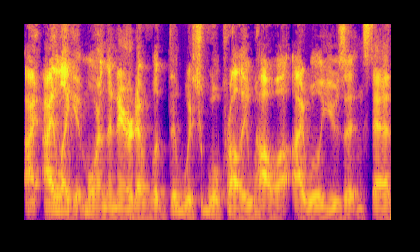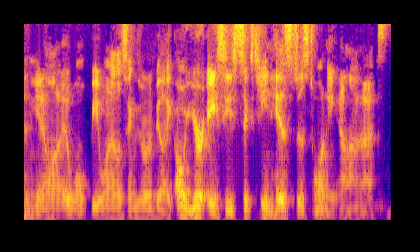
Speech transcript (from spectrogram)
I, I like it more in the narrative, with the, which will probably how uh, I will use it instead. You know, it won't be one of those things where it'll be like, "Oh, your AC is 16, his is 20." You know, that's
